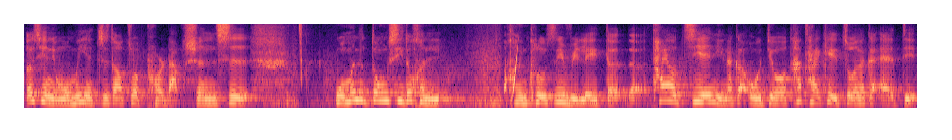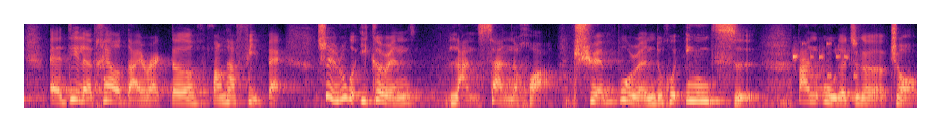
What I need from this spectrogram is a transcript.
而且你我们也知道做 production 是我们的东西都很。很 closely related 的，他要接你那个 audio，他才可以做那个 edit，edit 了他要 director 帮他 feedback，所以如果一个人懒散的话，全部人都会因此耽误了这个 job，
